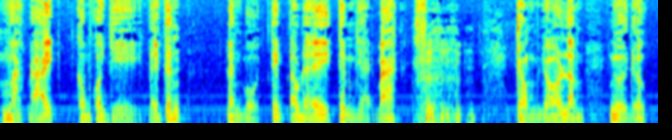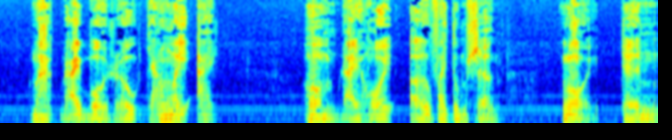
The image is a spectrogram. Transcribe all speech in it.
Mạc Đại không có gì để kính, đành bồi tiếp lão đệ thêm vài bát. Trong gió lâm, người được Mạc Đại bồi rượu chẳng mấy ai. Hôm đại hội ở phái Tung Sơn, ngồi trên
